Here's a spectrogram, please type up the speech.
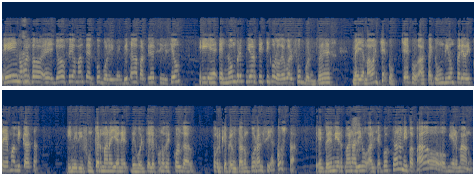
Sí, no, eso, eh, yo soy amante del fútbol y me invitan a partir de exhibición y eh, el nombre mío artístico lo debo al fútbol. Entonces me llamaban Checo, Checo, hasta que un día un periodista llamó a mi casa y mi difunta hermana Janet dejó el teléfono descolgado porque preguntaron por Alcia Costa. Entonces mi hermana dijo, ¿Alcia Costa, mi papá o, mi hermano?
